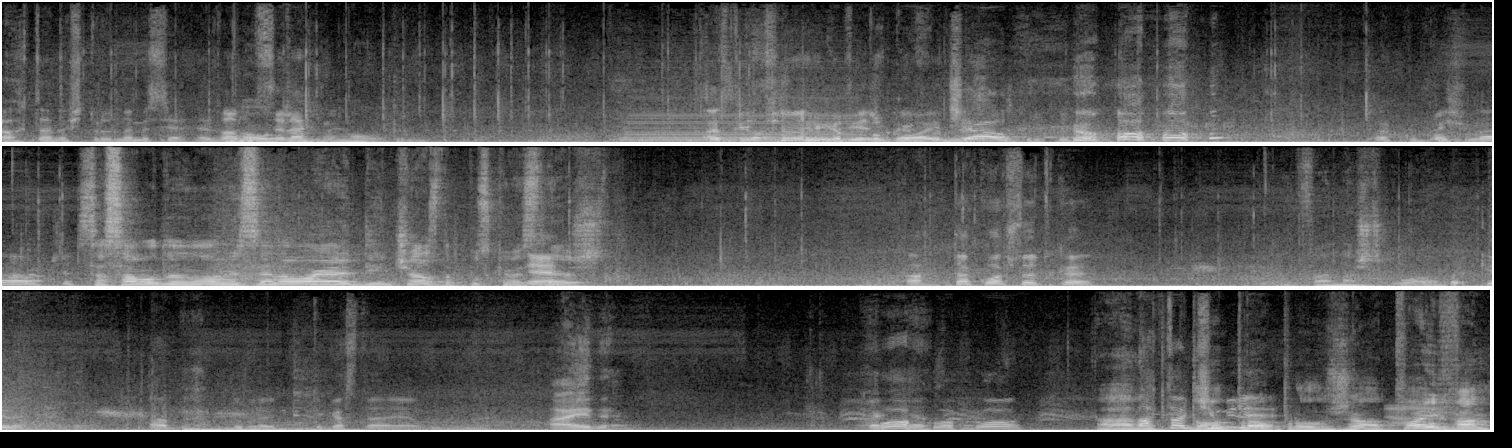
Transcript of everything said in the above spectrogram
Ох, това беше трудна мисия. Едва му Много трудно, селяхме. много трудно. Аз лично на Виж някакъв глава покой. и Чао! Ако беше... Сега само да не се налага един час да пускаме Е. следващата. А, та кола, що е тук? Това е нашата кола. А, добре, така става явно. Айде. Хо, хо, хо. А, на това Джими ли е? продължава. Това е Иван.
